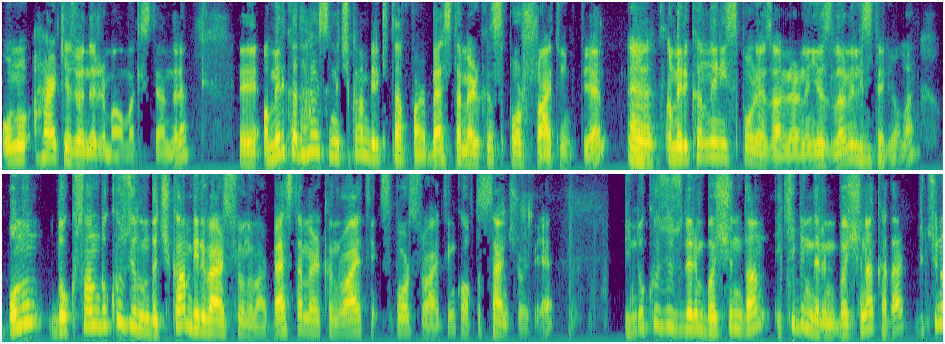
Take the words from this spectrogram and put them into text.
onu herkes öneririm almak isteyenlere. E, Amerika'da her sene çıkan bir kitap var. Best American Sports Writing diye. Evet. Amerika'nın en iyi spor yazarlarının yazılarını listeliyorlar. Onun 99 yılında çıkan bir versiyonu var. Best American Writing, Sports Writing of the Century diye. 1900'lerin başından 2000'lerin başına kadar bütün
